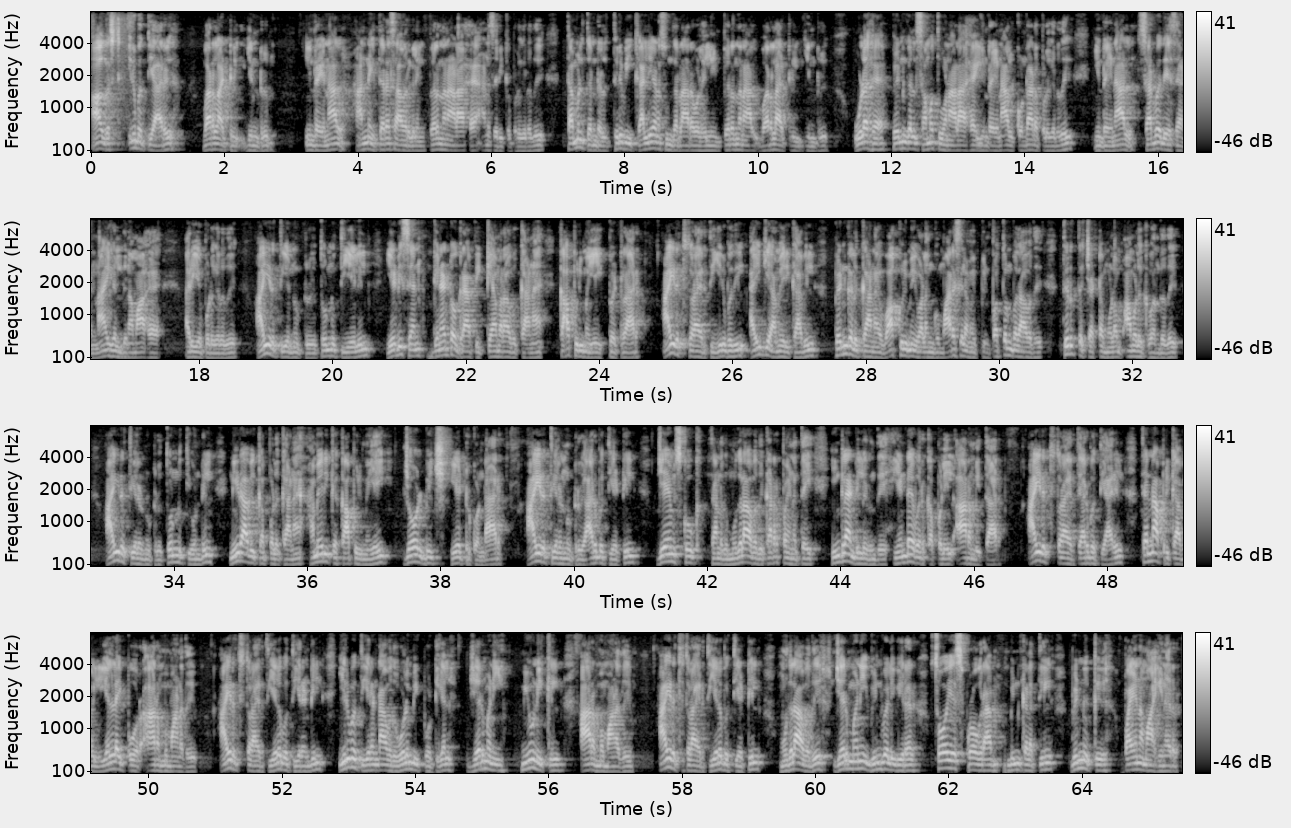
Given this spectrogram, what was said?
August இருபத்தி ஆறு வரலாற்றில் இன்று. இன்றைய நாள் அன்னை தெரசா அவர்களின் பிறந்த நாளாக அனுசரிக்கப்படுகிறது. தமிழ் தென்றல் திருவி கல்யாண சுந்தரனார் அவர்களின் பிறந்த நாள் வரலாற்றில் இன்று. உலக பெண்கள் சமத்துவ நாளாக இன்றைய நாள் கொண்டாடப்படுகிறது. இன்றைய நாள் சர்வதேச நாய்கள் தினமாக அறியப்படுகிறது. ஆயிரத்தி எண்ணூற்று தொண்ணூற்றி ஏழில் எடிசன் கினட்டோகிராஃபிக் கேமராவுக்கான காப்புரிமையை பெற்றார். ஆயிரத்தி தொள்ளாயிரத்தி இருபதில் ஐக்கிய அமெரிக்காவில் பெண்களுக்கான வாக்குரிமை வழங்கும் அரசியலமைப்பின் பத்தொன்பதாவது திருத்தச் சட்டம் மூலம் அமலுக்கு வந்தது. ஆயிரத்தி எழுநூற்று தொண்ணூற்றி ஒன்றில் நீராவி கப்பலுக்கான அமெரிக்க காப்புரிமையை ஜோல் பிச் ஏற்றுக்கொண்டார். ஆயிரத்தி எழுநூற்று அறுபத்தி எட்டில் ஜேம்ஸ் குக் தனது முதலாவது கடற்பயணத்தை இங்கிலாந்திலிருந்து எண்டேவர் கப்பலில் ஆரம்பித்தார். ஆயிரத்தி தொள்ளாயிரத்தி அறுபத்தி ஆறில் தென்னாப்பிரிக்காவில் எல்லை போர் ஆரம்பமானது. ஆயிரத்தி தொள்ளாயிரத்தி எழுபத்தி இரண்டில் இருபத்தி இரண்டாவது ஒலிம்பிக் போட்டிகள் ஜெர்மனி மியூனிக்கில் ஆரம்பமானது. ஆயிரத்தி தொள்ளாயிரத்தி எழுபத்தி எட்டில் முதலாவது ஜெர்மனி விண்வெளி வீரர் சோயஸ் புரோகிராம் விண்கலத்தில் விண்ணுக்கு பயணமாகினர்.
